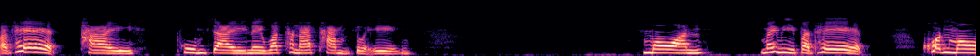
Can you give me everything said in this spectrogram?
ประเทศไทยภูมิใจในวัฒนธรรมตัวเอง มอญไม่มีประเทศ คนมอ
